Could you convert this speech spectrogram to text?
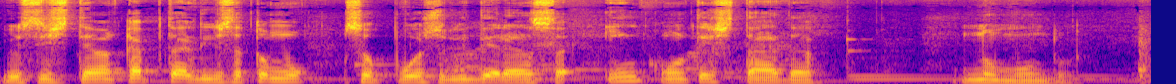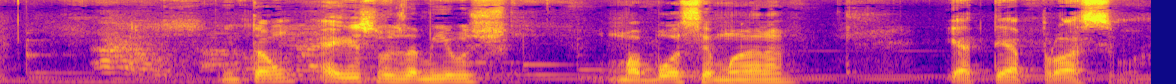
e o sistema capitalista tomou seu posto de liderança incontestada no mundo. Então é isso, meus amigos. Uma boa semana e até a próxima.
